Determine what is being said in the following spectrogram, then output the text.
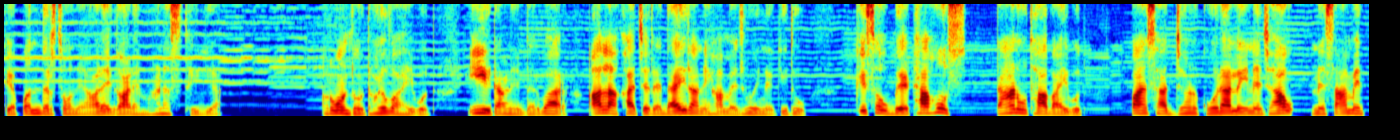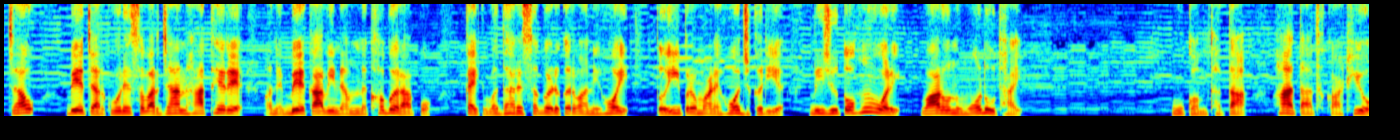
કે પંદરસો ને આળે ગાળે માણસ થઈ ગયા. રોંઢો ઢળવા આવ્યો ઈ ટાણે દરબાર આલા ખાચરે દાયરાની સામે જોઈને કીધું, કે સૌ બેઠા હોશ? ટાણું થાવા આવ્યું પાંચ સાત જણ ઘોડા લઈને જાઓ ને સામે જ જાઓ. બે ચાર ઘોડે સવાર જાન હાથે રે અને બે કાવીને અમને ખબર આપો. કંઈક વધારે સગડ કરવાની હોય તો એ પ્રમાણે હોજ કરીએ. બીજું તો હું વળી વાળોનું મોડું થાય. હુકમ થતા હાથ હાથ કાઠીઓ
